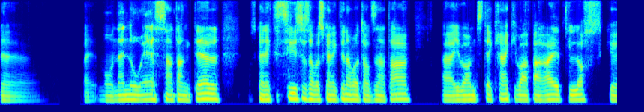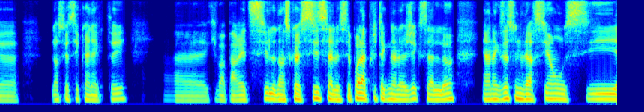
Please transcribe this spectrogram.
ben, mon Nano S en tant que tel. On se connecte ici, ça, ça va se connecter dans votre ordinateur. il va y avoir un petit écran qui va apparaître lorsque, lorsque c'est connecté. Qui va apparaître ici. Dans ce cas-ci, ce n'est pas la plus technologique, celle-là. Il en existe une version aussi,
